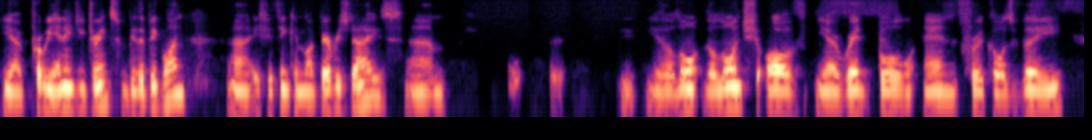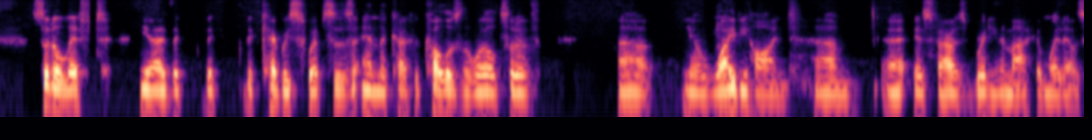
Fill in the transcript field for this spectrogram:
you know, probably energy drinks would be the big one. Uh, if you think in my beverage days, um, you know, the, the launch of you know Red Bull and Frucor's V sort of left you know the the, the Cadbury Schweppes and the Coca Colas of the world sort of uh, you know way behind um, uh, as far as reading the market and where that was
